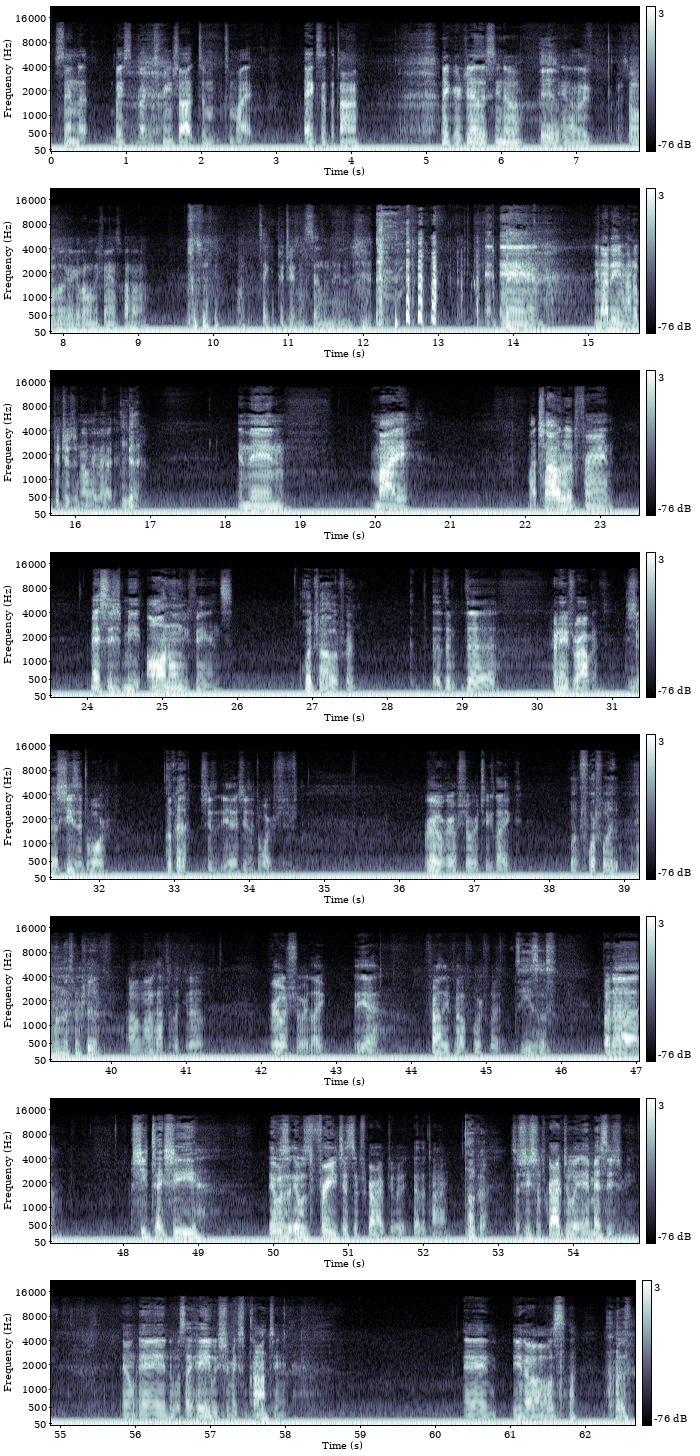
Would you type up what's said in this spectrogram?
send a, basically like a screenshot to to my ex at the time, make her jealous, you know. Yeah. You know, like, oh look, I got OnlyFans, haha. I'm taking pictures and selling it and shit. and you know, I didn't even have no pictures or nothing like that. okay. And then my my childhood friend messaged me on OnlyFans. What childhood friend? Uh, The the her name's Robin. She, Okay. She's a dwarf. Okay. She's yeah, she's a dwarf. She's real, real short too. Like What four foot one or some shit? I don't know. I'd have to look it up. Real short, like yeah, probably about four foot. Jesus. But uh, she take she, it was it was free to subscribe to it at the time. Okay. So she subscribed to it and messaged me, and and was like, "Hey, we should make some content." And you know, I was, it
